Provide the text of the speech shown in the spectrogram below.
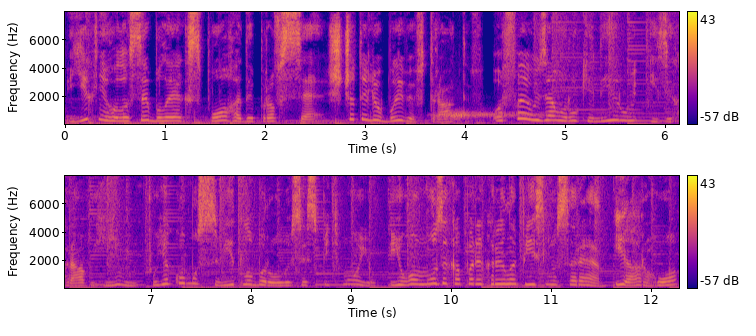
Їхні голоси були як спогади про все, що ти любив і втратив. Орфей узяв у руки ліру і зіграв гімн, у якому світло боролося з пітьмою. Його музика перекрила пісню сирен, і Арго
